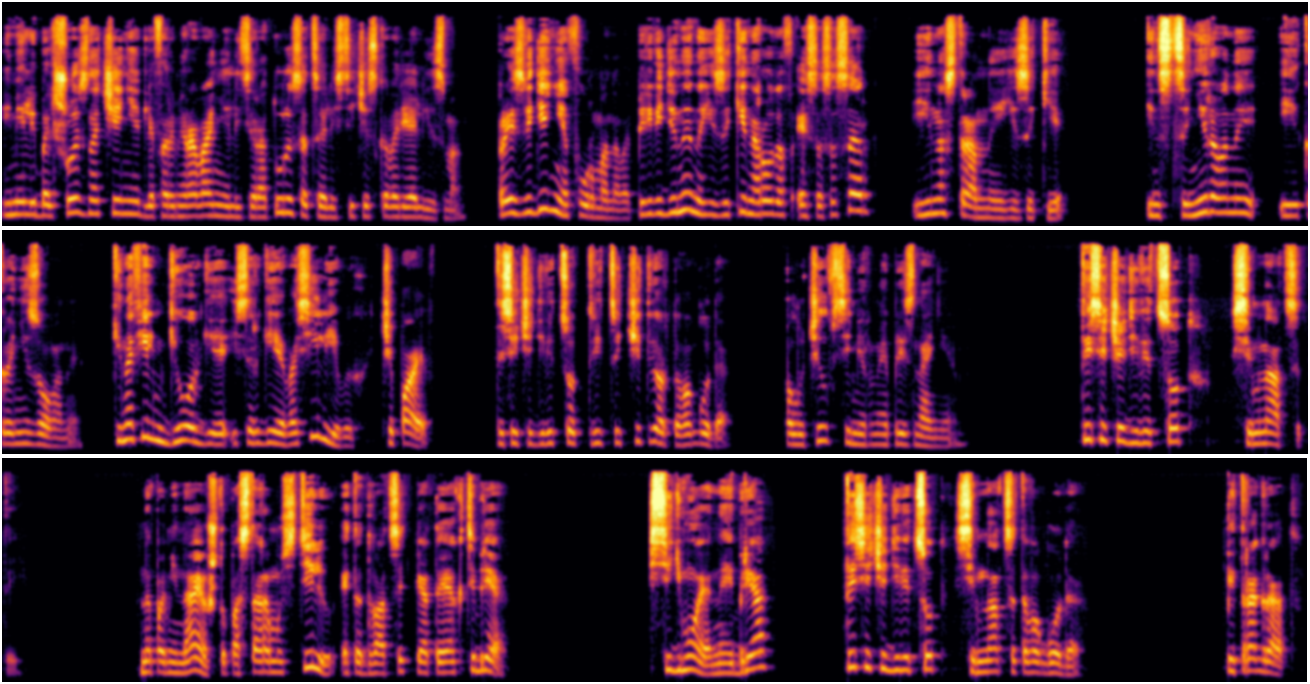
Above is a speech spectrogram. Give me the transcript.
имели большое значение для формирования литературы социалистического реализма. Произведения Фурманова переведены на языки народов СССР и иностранные языки, инсценированы и экранизованы. Кинофильм Георгия и Сергея Васильевых «Чапаев» 1934 года получил всемирное признание. 1917. Напоминаю, что по старому стилю это 25 октября. 7 ноября 1917 года. Петроград.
